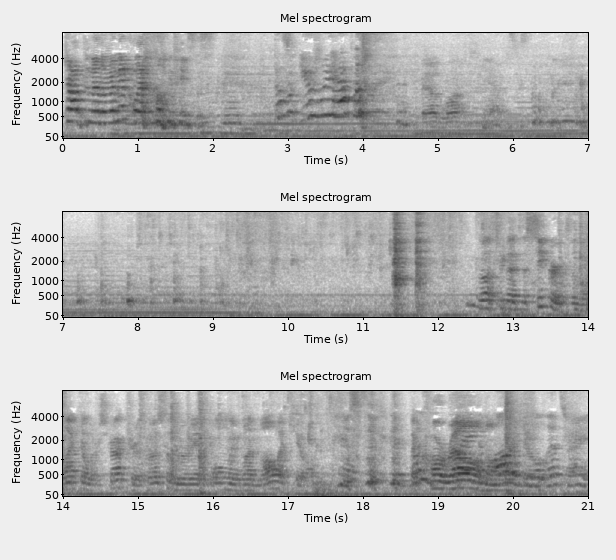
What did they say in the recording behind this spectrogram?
Dropped another one, it went all the pieces. Doesn't usually happen. Bad luck. Well, see, the, the secret to the molecular structures, most of them are made of only one molecule. yes. The One Corelle kind of molecule. That's right.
